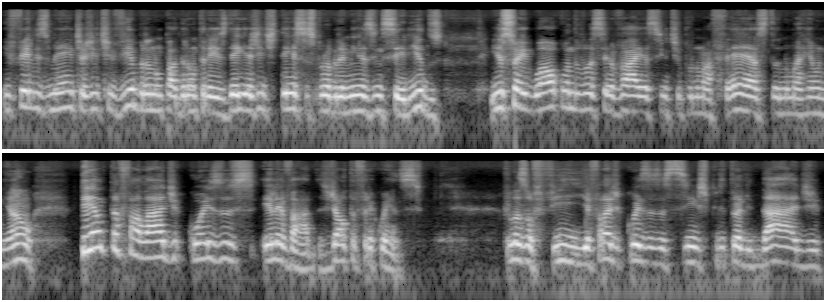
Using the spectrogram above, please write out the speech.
infelizmente, a gente vibra num padrão 3D e a gente tem esses programinhas inseridos. Isso é igual quando você vai, assim, tipo, numa festa, numa reunião, tenta falar de coisas elevadas, de alta frequência. Filosofia, falar de coisas assim, espiritualidade.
